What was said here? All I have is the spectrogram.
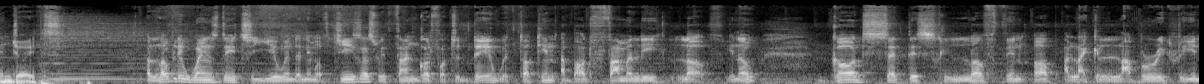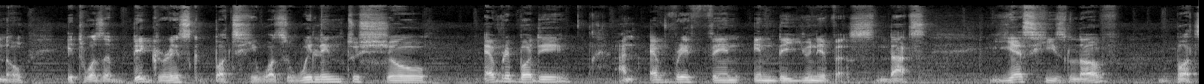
Enjoy it. A lovely Wednesday to you in the name of Jesus. We thank God for today. We're talking about family love. You know, God set this love thing up like a laboratory, you know it was a big risk, but he was willing to show everybody and everything in the universe that yes, he's love, but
